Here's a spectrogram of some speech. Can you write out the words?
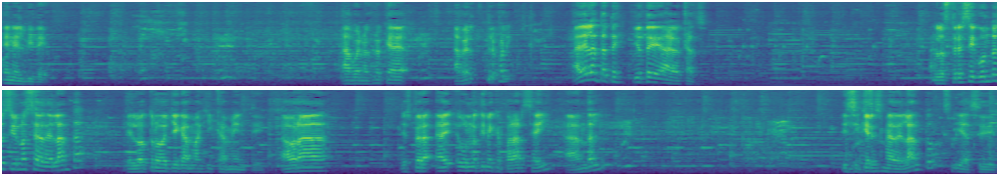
en el video. Ah, bueno, creo que... A ver, trépale. Adelántate, yo te alcanzo. A los 3 segundos, si uno se adelanta, el otro llega mágicamente. Ahora... Espera, hay- uno tiene que pararse ahí, ándale. Y si quieres me adelanto, y así.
